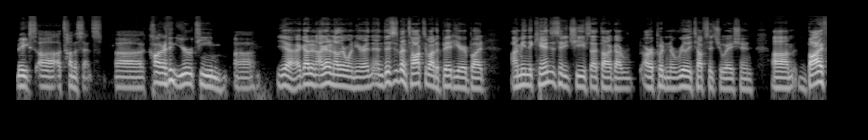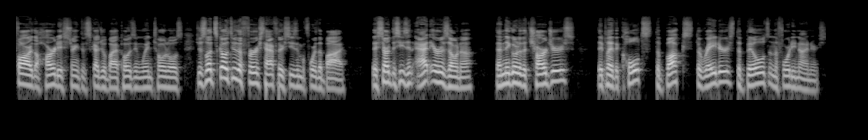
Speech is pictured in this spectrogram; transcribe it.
makes uh, a ton of sense. Uh, Connor, I think your team. Uh, yeah, I got an, I got another one here, and, and this has been talked about a bit here, but I mean the Kansas City Chiefs, I thought got are put in a really tough situation. Um, by far the hardest strength of schedule by opposing win totals. Just let's go through the first half of their season before the bye. They start the season at Arizona, then they go to the Chargers. They play the Colts, the Bucks, the Raiders, the Bills, and the 49ers.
